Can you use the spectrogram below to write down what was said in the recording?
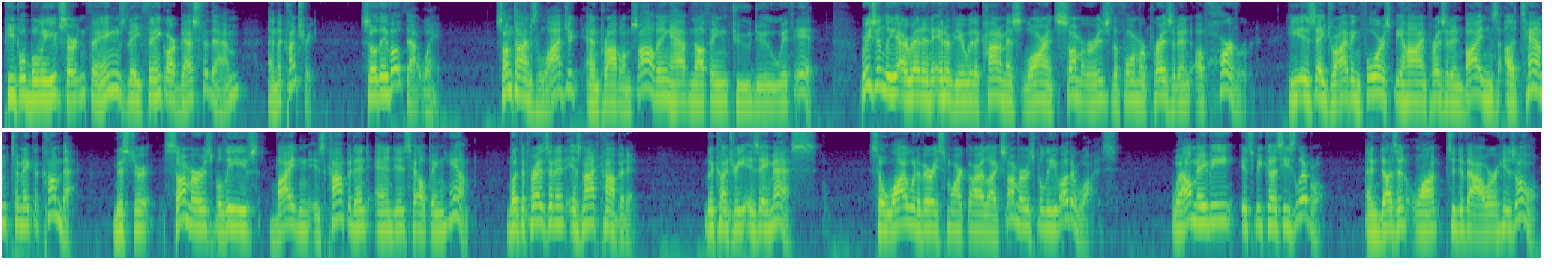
People believe certain things they think are best for them and the country, so they vote that way. Sometimes logic and problem solving have nothing to do with it. Recently, I read an interview with economist Lawrence Summers, the former president of Harvard. He is a driving force behind President Biden's attempt to make a comeback. Mr. Summers believes Biden is competent and is helping him. But the president is not competent. The country is a mess. So, why would a very smart guy like Summers believe otherwise? Well, maybe it's because he's liberal and doesn't want to devour his own.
